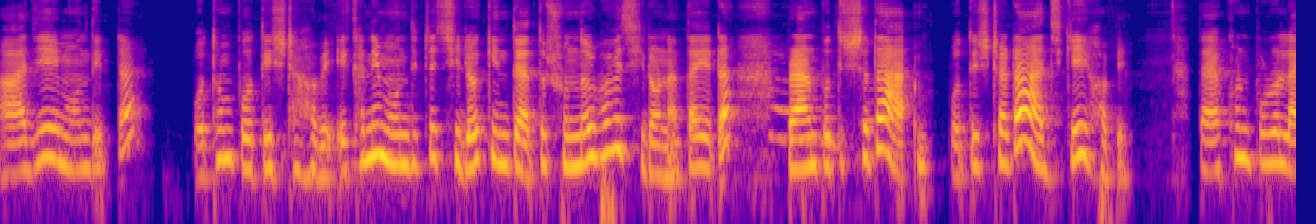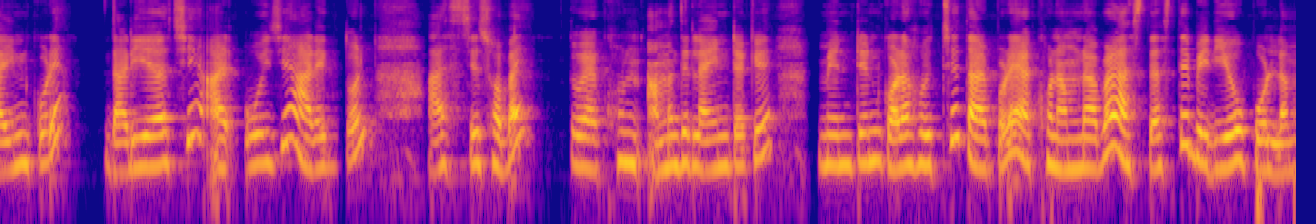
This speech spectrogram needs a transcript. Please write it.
আজই এই মন্দিরটা প্রথম প্রতিষ্ঠা হবে। এখানে মন্দিরটা ছিল কিন্তু এত সুন্দরভাবে ছিল না, তাই এটা প্রাণ প্রতিষ্ঠাটা প্রতিষ্ঠাটা আজকেই হবে। তা এখন পুরো লাইন করে দাঁড়িয়ে আছি। আর ওই যে আরেক দল আসছে সবাই। তো এখন আমাদের লাইনটাকে মেনটেন করা হচ্ছে। তারপরে এখন আমরা আবার আস্তে আস্তে বেরিয়েও পড়লাম।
